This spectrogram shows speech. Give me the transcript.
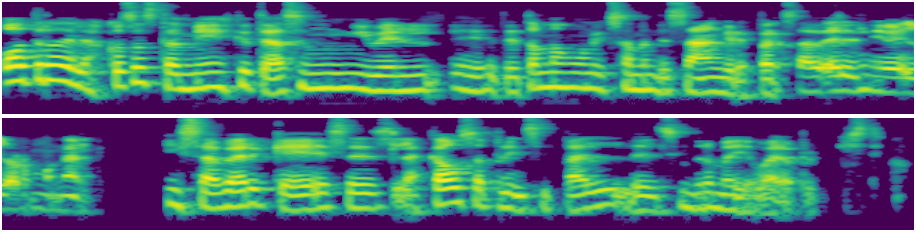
Otra de las cosas también es que te hacen un nivel, eh, te toman un examen de sangre para saber el nivel hormonal y saber que esa es la causa principal del síndrome de ovario poliquístico.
